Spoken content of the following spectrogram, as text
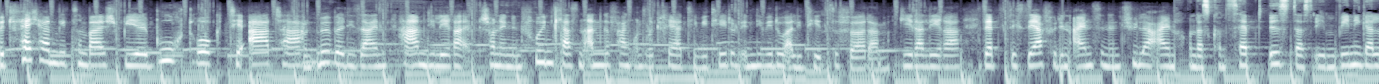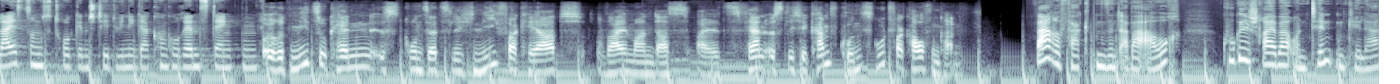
Mit Fächern wie zum Beispiel Buchdruck, Theater und Möbeldesign haben die Lehrer schon in den frühen Klassen angefangen, unsere Kreativität und Individualität zu fördern. Jeder Lehrer setzt sich sehr für den einzelnen Schüler ein. Und das Konzept ist, dass eben weniger Leistungsdruck entsteht, weniger Konkurrenzdenken. Eurythmie zu kennen ist grundsätzlich nie verkehrt, weil man das als fernöstliche Kampfkunst gut verkaufen kann. Wahre Fakten sind aber auch, Kugelschreiber und Tintenkiller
